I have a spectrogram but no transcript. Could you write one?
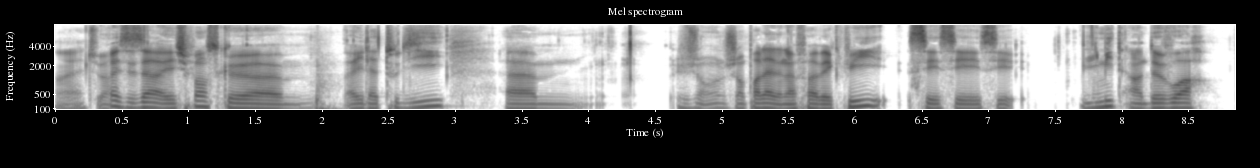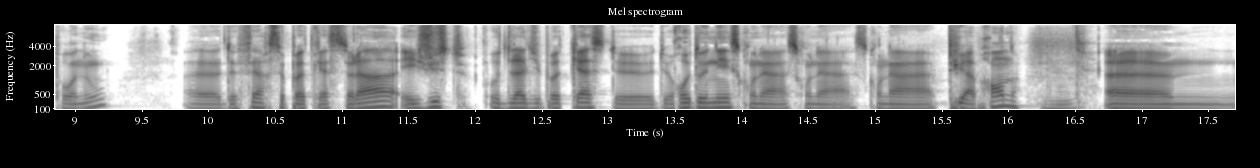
Ouais. Tu vois. Ouais, c'est ça. Et je pense que euh, bah, il a tout dit. Euh, J'en parlais la dernière fois avec lui. C'est c'est- c'est limite un devoir pour nous euh, de faire ce podcast-là et juste au-delà du podcast de, de redonner ce qu'on a ce qu'on a ce qu'on a pu apprendre Mhm. Euh,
